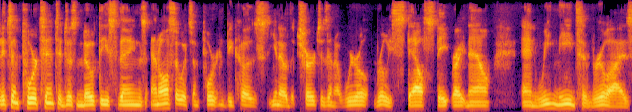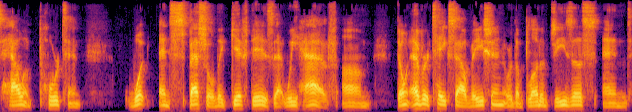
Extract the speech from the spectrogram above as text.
it's important to just note these things and also it's important because you know the church is in a real really stale state right now and we need to realize how important what and special the gift is that we have um, don't ever take salvation or the blood of jesus and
